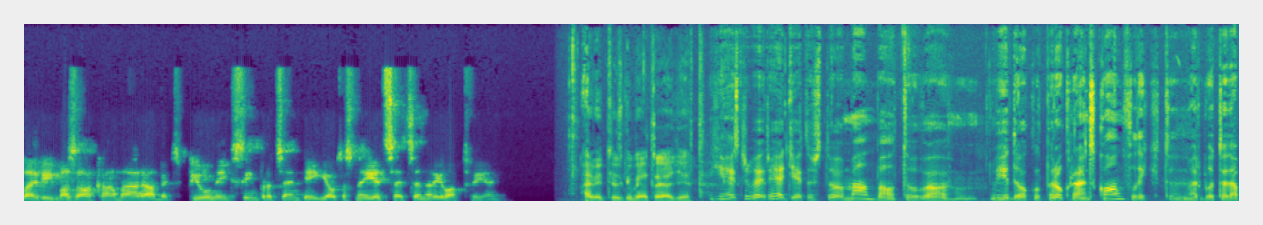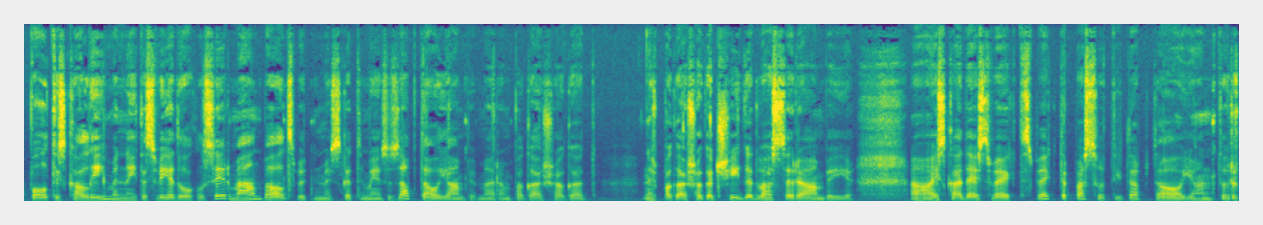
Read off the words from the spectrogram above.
lai arī mazākā mērā, bet pilnīgi simtprocentīgi jau tas neiet secen arī Latvijai. Arī jūs gribējāt reaģēt? Jā, es gribēju reaģēt uz to melnbaltu uh, viedokli par Ukraiņas konfliktu. Un varbūt tādā politiskā līmenī tas viedoklis ir melnbalts, bet mēs skatāmies uz aptaujām, piemēram, pagājušā gada. Ne, pagājušā gada, šī gada vasarā bija SKDS veikta spektra pasūtīta aptauja, un tur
